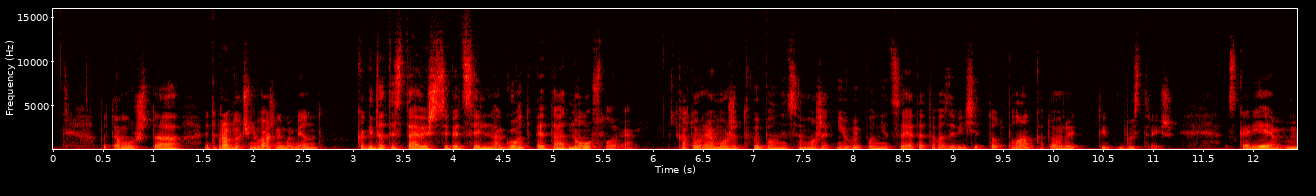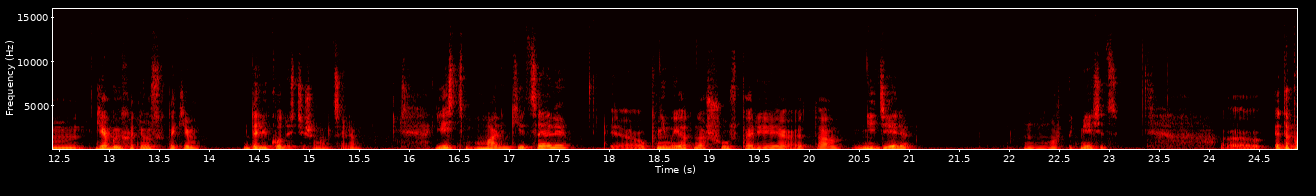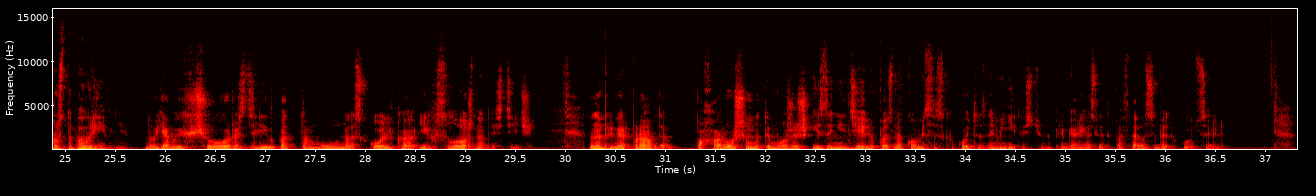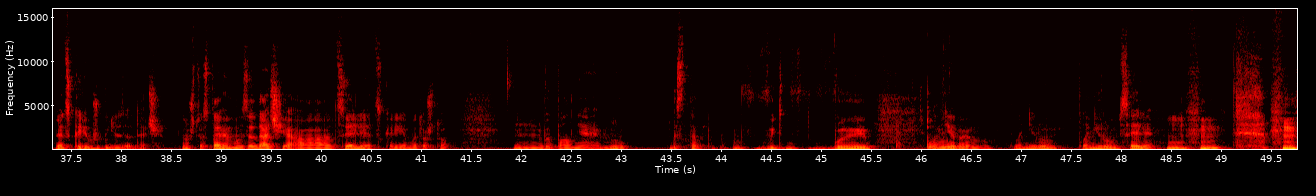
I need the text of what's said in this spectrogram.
Потому что это, правда, очень важный момент. Когда ты ставишь себе цель на год, это одно условие, которое может выполниться, может не выполниться, и от этого зависит тот план, который ты выстроишь. Скорее, я бы их отнес к таким далеко достижимым целям. Есть маленькие цели, э, к ним я отношу скорее это неделя, может быть месяц, Э, это просто по времени. Но я бы их еще разделил по тому, насколько их сложно достичь. Ну, например, правда, по-хорошему ты можешь и за неделю познакомиться с какой-то знаменитостью, например, если ты поставил себе такую цель. Но это скорее уж будет задача. Потому что ставим мы задачи, а цели это скорее мы то, что м, выполняем. Ну, выстав... вы... вы Планируем, планируем, планируем цели.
